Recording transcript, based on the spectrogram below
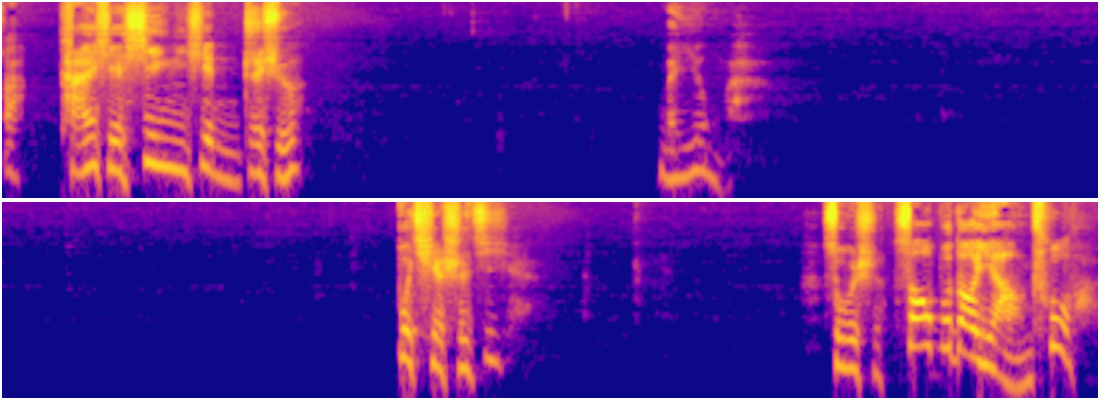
啊，谈些心性之学。没用啊！不切实际，所谓是烧不到痒处啊。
